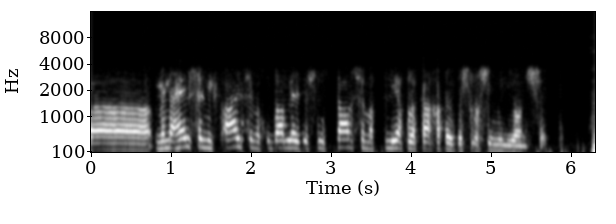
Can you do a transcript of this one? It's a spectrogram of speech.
אה, מנהל של מפעל שמחובר לאיזשהו שר שמצליח לקחת איזה 30 מיליון שקל. Hmm.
